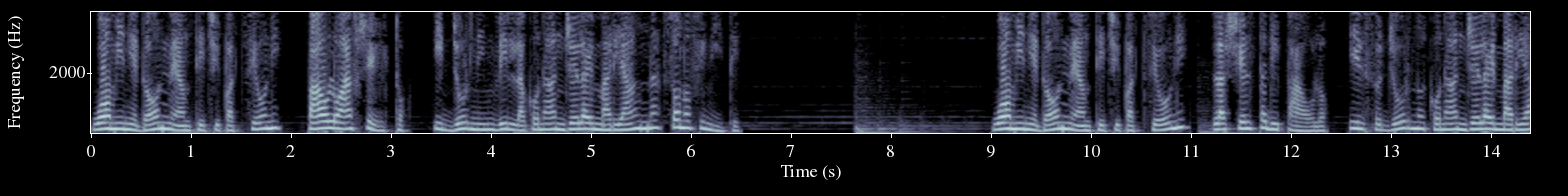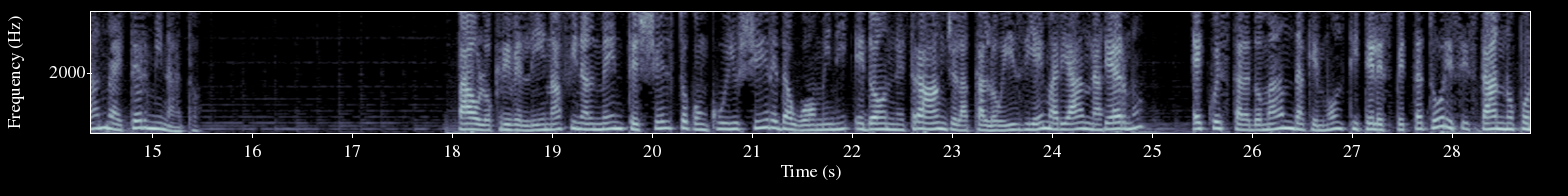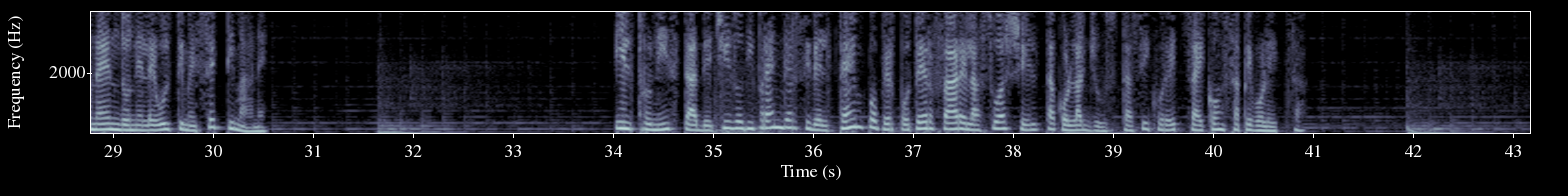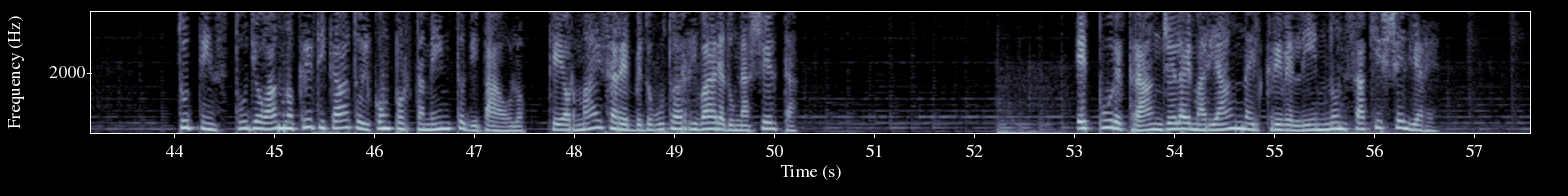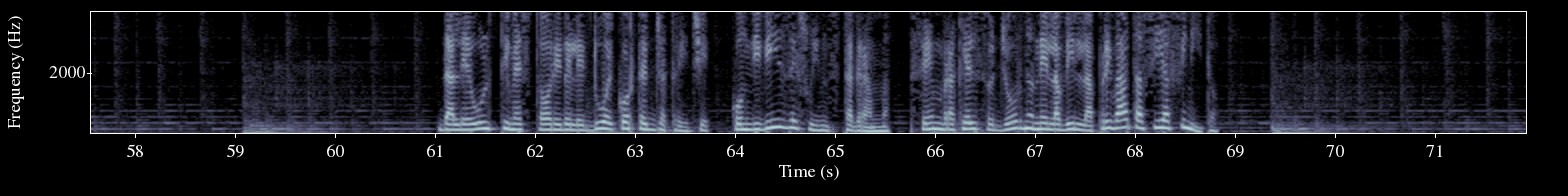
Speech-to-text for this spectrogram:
Uomini e donne anticipazioni, Paolo ha scelto, i giorni in villa con Angela e Marianna sono finiti. Uomini e donne anticipazioni, la scelta di Paolo, il soggiorno con Angela e Marianna è terminato. Paolo Crivellina ha finalmente scelto con cui uscire da Uomini e donne tra Angela Calloisi e Marianna Erno? È questa la domanda che molti telespettatori si stanno ponendo nelle ultime settimane. Il tronista ha deciso di prendersi del tempo per poter fare la sua scelta con la giusta sicurezza e consapevolezza. Tutti in studio hanno criticato il comportamento di Paolo, che ormai sarebbe dovuto arrivare ad una scelta, Eppure tra Angela e Marianna il Crivellin non sa chi scegliere. Dalle ultime storie delle due corteggiatrici, condivise su Instagram, sembra che il soggiorno nella villa privata sia finito.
